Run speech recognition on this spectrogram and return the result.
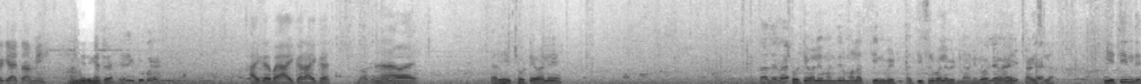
मस्त की आता आम्ही? मंदिर घेतोय. युट्यूबर आहे. हाय कर बाय हाय कर हाय कर. हा बाय तर हे छोटेवाले छोटेवाले मंदिर मला तीन भेट तीस रुपयाला भेटलं आणि मोठेवाले चाळीसला. हे तीन दे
